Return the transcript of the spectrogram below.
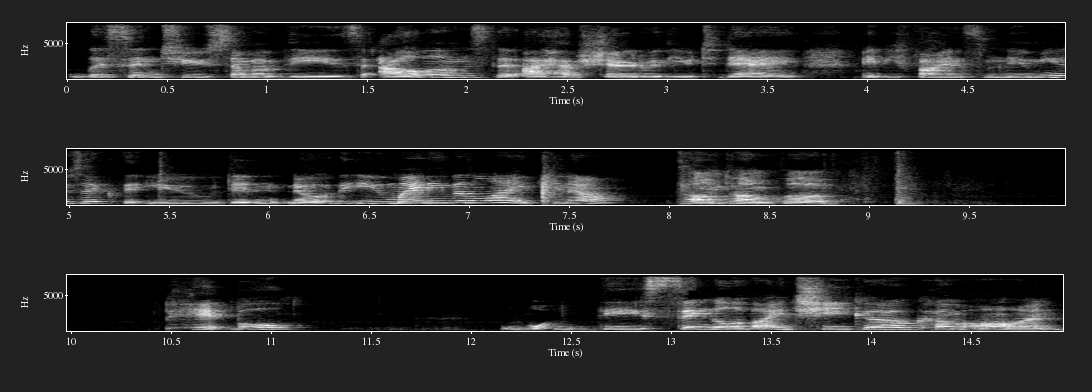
listen to some of these albums that I have shared with you today. Maybe find some new music that you didn't know that you might even like, you know? Tom Tom Club. Pitbull. The single of I Chico, come on.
